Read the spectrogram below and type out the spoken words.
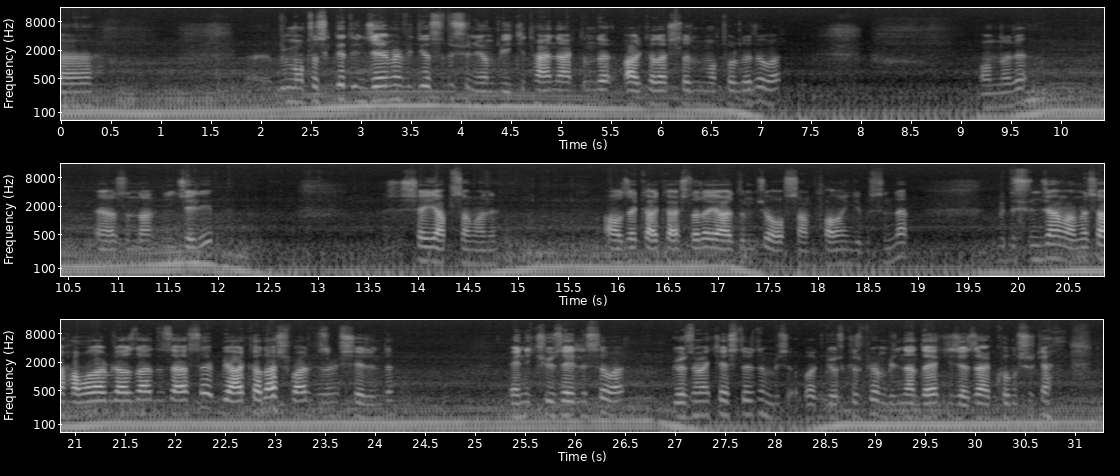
bir motosiklet inceleme videosu düşünüyorum. Bir iki tane aklımda arkadaşların motorları var. Onları en azından inceleyip şey yapsam hani alacak arkadaşlara yardımcı olsam falan gibisinden bir düşüncem var. Mesela havalar biraz daha düzelse bir arkadaş var bizim iş yerinde. N250'si var. Gözüme kestirdim. Bak göz kırpıyorum birinden dayak yiyeceğiz. Yani konuşurken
